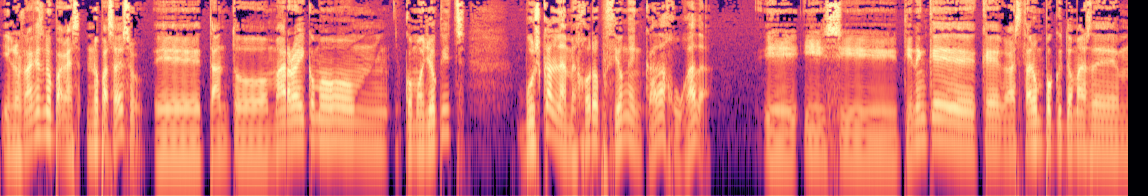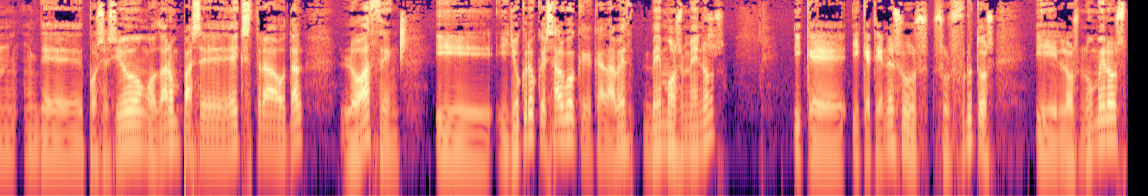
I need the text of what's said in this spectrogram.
Y en los Nuggets no, pagas- no pasa eso. Eh, tanto Murray como, como Jokic buscan la mejor opción en cada jugada. Y, y si tienen que, que gastar un poquito más de, de posesión o dar un pase extra o tal, lo hacen. Y, yo creo que es algo que cada vez vemos menos y que, y que tiene sus, sus frutos. Y los números,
